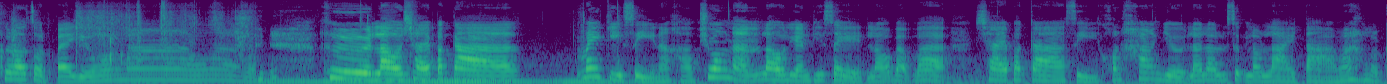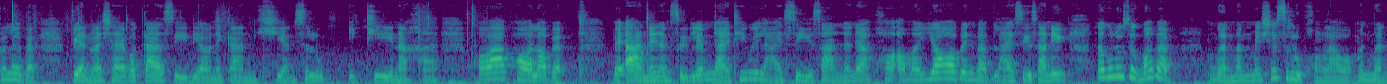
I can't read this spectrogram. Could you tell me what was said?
คือเราจดไปเยอะมากๆมากๆแบบคือเราใช้ปากกา ไม่กี่สีนะคะ ช่วงนั้นเราเรียนพิเศษแล้วแบบว่าใช้ปากกาสีค่อนข้างเยอะแล้วเรารู้สึกเราลายตามาก เราก็เลยแบบเปลี่ยนมาใช้ปากกาสีเดียวในการเขียนสรุปอีกทีนะคะ เพราะว่าพอเราแบบไปอ่านในหนังสือเล่มใหญ่ที่มีหลายสีสันแล้วเนี่ยพอเอามาย่อเป็นแบบหลายสีสันอีกเราก็รู้สึกว่าแบบเหมือนมันไม่ใช่สรุปของเราอะมันเหมือน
